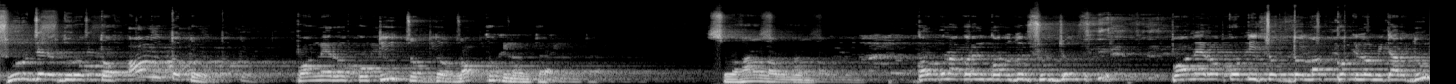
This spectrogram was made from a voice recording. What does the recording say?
সূর্যের দূরত্ব অন্তত পনেরো কোটি চোদ্দ লক্ষ কিলোমিটার। কল্পনা করেন কত দূর সূর্য? পনেরো কোটি চোদ্দ লক্ষ কিলোমিটার দূর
